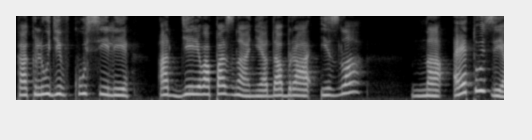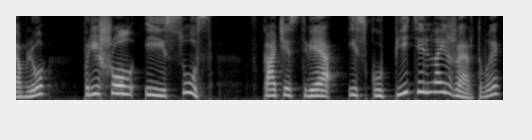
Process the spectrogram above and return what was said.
как люди вкусили от дерева познания добра и зла, на эту землю пришел Иисус в качестве искупительной жертвы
